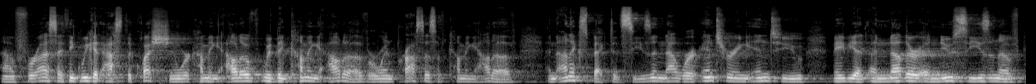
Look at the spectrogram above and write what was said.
Uh, for us, I think we could ask the question we're coming out of, we've been coming out of, or we're in process of coming out of an unexpected season. Now we're entering into maybe a, another, a new season of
